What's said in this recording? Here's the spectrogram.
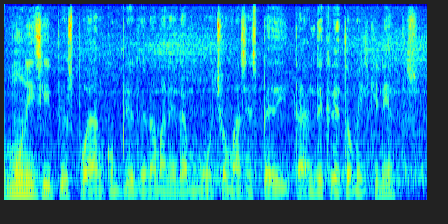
municipios puedan cumplir de una manera mucho más expedita el decreto 1500.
